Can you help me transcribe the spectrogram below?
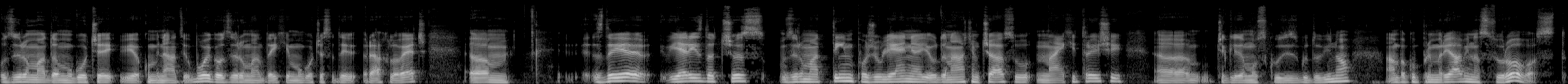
oziroma da mogoče je kombinacija obojega, oziroma da jih je mogoče sedaj rahlo več. Um, zdaj je, je res, da čas oziroma tempo življenja je v današnjem času najhitrejši, um, če gledamo skozi zgodovino, ampak v primerjavi na surovost,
